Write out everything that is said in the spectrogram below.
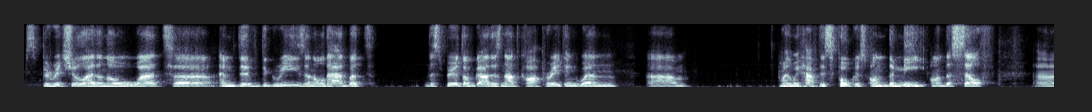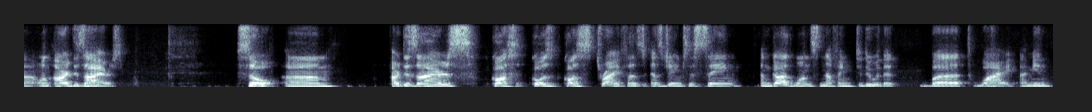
spiritual i don't know what uh, mdiv degrees and all that but the spirit of god is not cooperating when um, when we have this focus on the me on the self uh, on our desires. So um, our desires cause cause cause strife as, as james is saying and god wants nothing to do with it but why? I mean,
